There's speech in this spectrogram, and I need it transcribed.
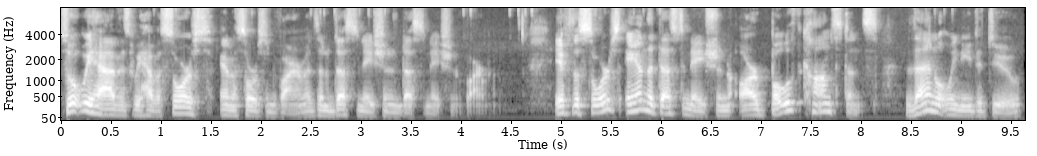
so what we have is we have a source and a source environment, and a destination and destination environment. If the source and the destination are both constants, then what we need to do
